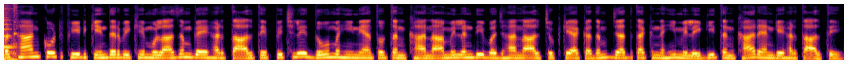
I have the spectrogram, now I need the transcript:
ਪਠਾਨਕੋਟ ਫੀਡ ਕੇਂਦਰ ਵਿਖੇ ਮੁਲਾਜ਼ਮ ਗਏ ਹੜਤਾਲ ਤੇ ਪਿਛਲੇ 2 ਮਹੀਨਿਆਂ ਤੋਂ ਤਨਖਾਹ ਨਾ ਮਿਲਣ ਦੀ ਵਜ੍ਹਾ ਨਾਲ ਚੁੱਕਿਆ ਕਦਮ, ਜਦ ਤੱਕ ਨਹੀਂ ਮਿਲੇਗੀ ਤਨਖਾਹ, ਰਹਿਣਗੇ ਹੜਤਾਲ ਤੇ।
